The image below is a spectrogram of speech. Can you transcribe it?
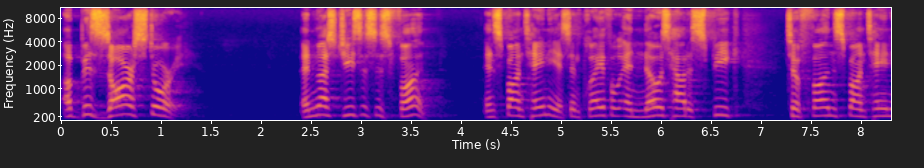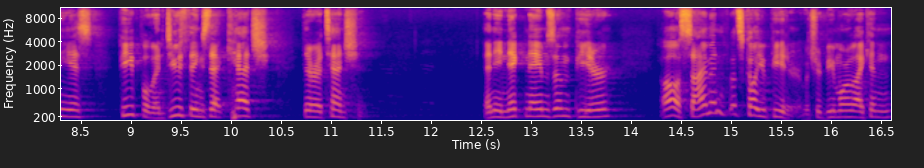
a bizarre story. Unless Jesus is fun and spontaneous and playful and knows how to speak to fun, spontaneous people and do things that catch their attention. And he nicknames him Peter. Oh, Simon, let's call you Peter, which would be more like him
